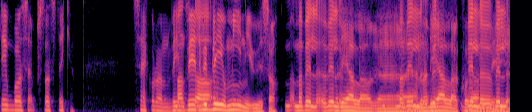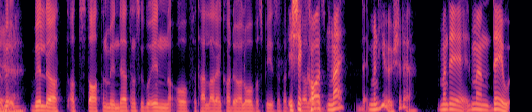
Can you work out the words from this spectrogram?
det er jo bare å se på statistikken. Se hvordan Vi, skal, vi, vi blir jo mini-USA vil, vil, når det gjelder, eh, vil- når det gjelder vil, hvordan du, vil, vi vil, vil du at, at statene og myndighetene skal gå inn og fortelle deg hva du har lov å spise? Hva Ikke hva, nei, det- men de gjør jo ikke det. Men det, men det er jo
